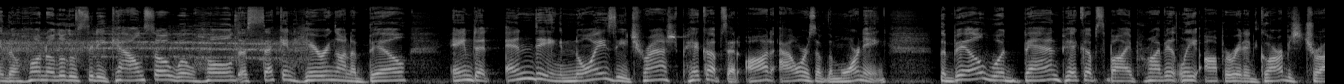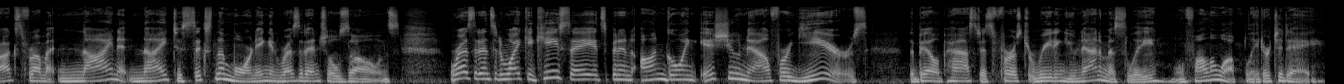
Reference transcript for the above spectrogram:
The Honolulu City Council will hold a second hearing on a bill aimed at ending noisy trash pickups at odd hours of the morning. The bill would ban pickups by privately operated garbage trucks from 9 at night to 6 in the morning in residential zones. Residents in Waikiki say it's been an ongoing issue now for years. The bill passed its first reading unanimously. We'll follow up later today.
